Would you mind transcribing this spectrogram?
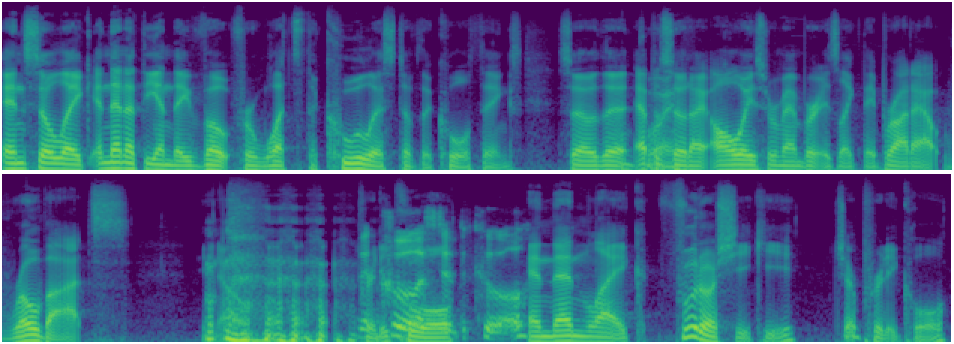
and so like and then at the end they vote for what's the coolest of the cool things so the Oh, episode I always remember is like they brought out robots you know The coolest cool. of the cool. and then like furoshiki which are pretty cool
